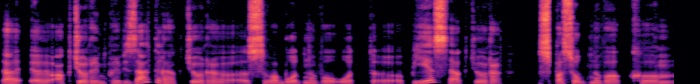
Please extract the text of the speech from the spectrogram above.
Да, э, актера-импровизатора, актера, свободного от э, пьесы, актера, способного к,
